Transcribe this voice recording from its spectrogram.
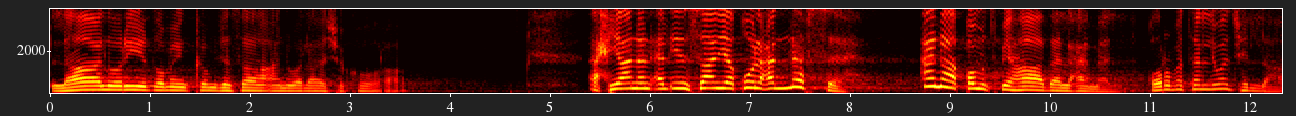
لا نريد منكم جزاء ولا شكورا. أحيانا الإنسان يقول عن نفسه أنا قمت بهذا العمل قربة لوجه الله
